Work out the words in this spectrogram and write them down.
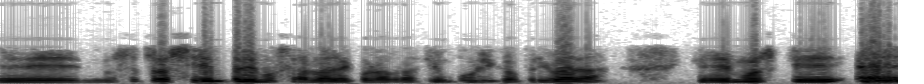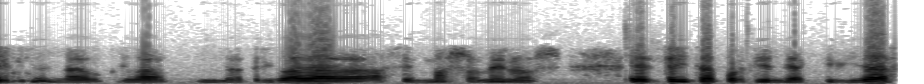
Eh, nosotros siempre hemos hablado de colaboración público-privada. Creemos que la, la, privada hace más o menos el 30% de actividad.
